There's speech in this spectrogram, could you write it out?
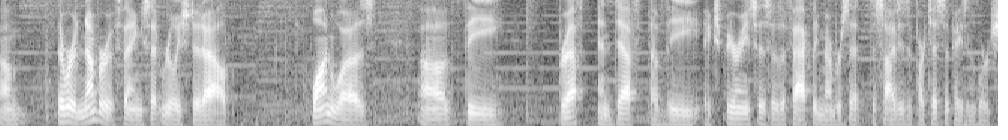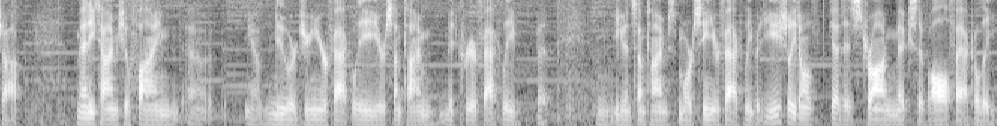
Um, there were a number of things that really stood out. One was uh, the breadth and depth of the experiences of the faculty members that decided to participate in the workshop. Many times you'll find uh, you know, new or junior faculty or sometime mid-career faculty, but even sometimes more senior faculty, but you usually don't get a strong mix of all faculty.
